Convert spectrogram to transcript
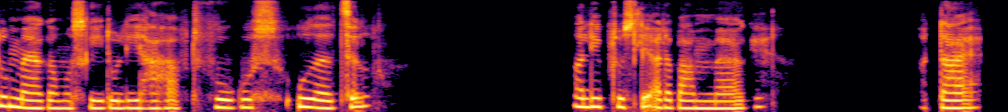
Du mærker måske, du lige har haft fokus udad til. Og lige pludselig er der bare mørke. Og dig.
